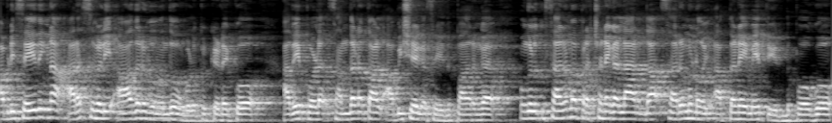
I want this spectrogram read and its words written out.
அப்படி செய்தீங்கன்னா அரசு வழி ஆதரவு வந்து உங்களுக்கு கிடைக்கும். அதே போல் சந்தனத்தால் அபிஷேகம் செய்து பாருங்கள் உங்களுக்கு சரும பிரச்சனைகள்லாம் இருந்தால் சரும நோய் அத்தனையுமே தீர்ந்து போகும்.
